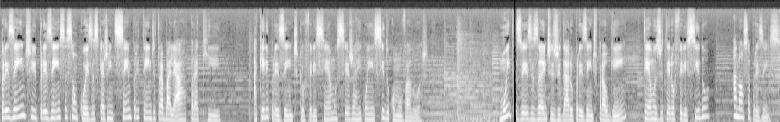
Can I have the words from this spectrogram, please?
Presente e presença são coisas que a gente sempre tem de trabalhar para que aquele presente que oferecemos seja reconhecido como um valor. Muitas vezes, antes de dar o presente para alguém, temos de ter oferecido a nossa presença.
